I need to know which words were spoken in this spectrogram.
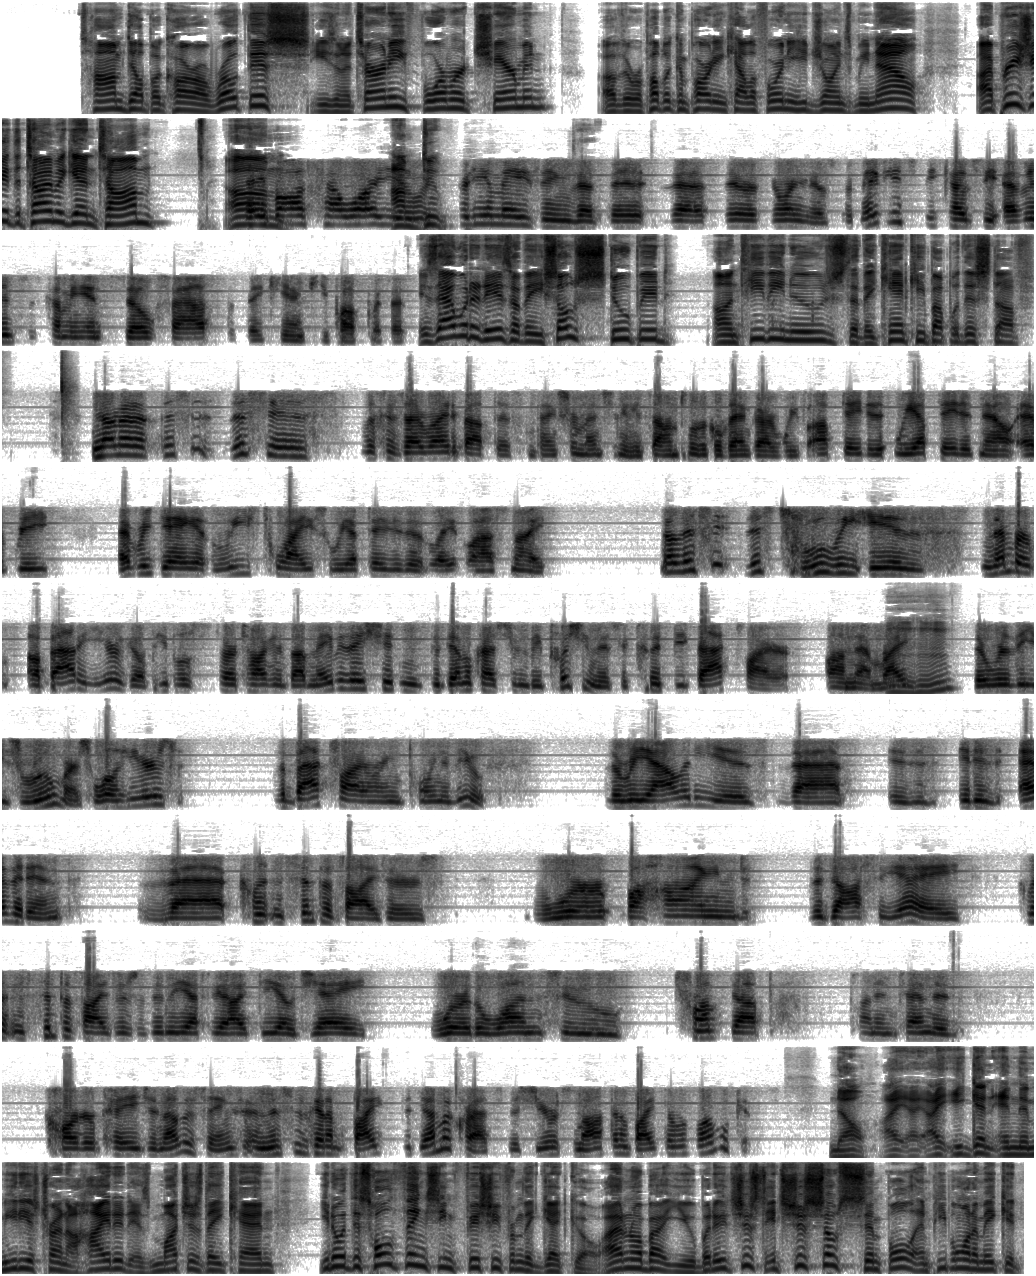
Tom Del Beccaro wrote this. He's an attorney, former chairman of the Republican Party in California. He joins me now. I appreciate the time again, Tom. Um, hey, boss, how are you? Do- it's pretty amazing that they're, that they're ignoring this, but maybe it's because the evidence is coming in so fast that they can't keep up with it. Is that what it is? Are they so stupid on TV news that they can't keep up with this stuff? No, no, no. This is this is because I write about this, and thanks for mentioning it's on Political Vanguard. We've updated we update it now every every day at least twice. We updated it late last night. No, this is, this truly is remember about a year ago, people started talking about maybe they shouldn't, the Democrats shouldn't be pushing this. It could be backfire on them, right? Mm-hmm. There were these rumors. Well, here's the backfiring point of view. The reality is that is it is evident that Clinton sympathizers were behind the dossier. Clinton sympathizers within the FBI, DOJ were the ones who trumped up pun intended, Carter Page and other things, and this is going to bite the Democrats this year. It's not going to bite the Republicans. No, I, I, again, and the media is trying to hide it as much as they can. You know, this whole thing seemed fishy from the get go. I don't know about you, but it's just it's just so simple, and people want to make it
